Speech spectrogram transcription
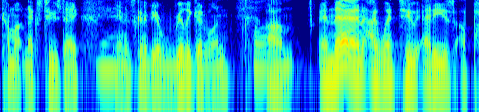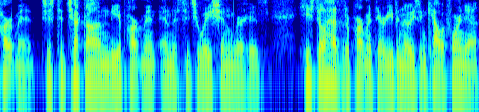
come out next Tuesday, and it's going to be a really good one. Um, and then I went to Eddie's apartment just to check on the apartment and the situation where his he still has an apartment there, even though he's in California.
